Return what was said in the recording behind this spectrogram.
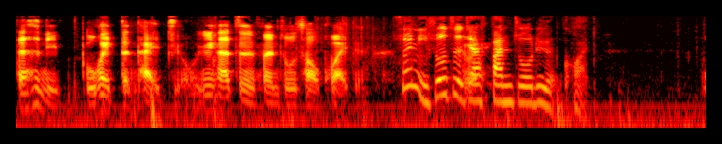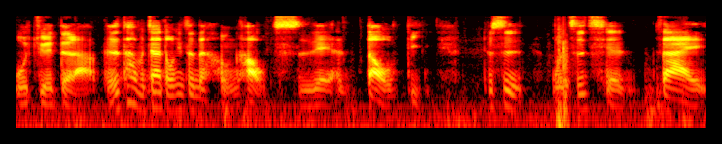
但是你不会等太久，因为他真的翻桌超快的。所以你说这家翻桌率很快，我觉得啦，可是他们家的东西真的很好吃哎、欸，很到底。就是我之前在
